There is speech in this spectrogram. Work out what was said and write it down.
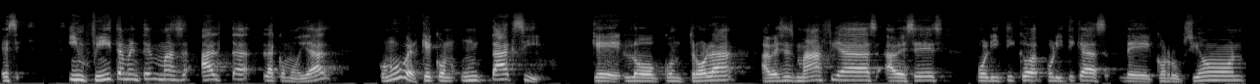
Es infinitamente más alta la comodidad con Uber que con un taxi que lo controla a veces mafias, a veces político, políticas de corrupción,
